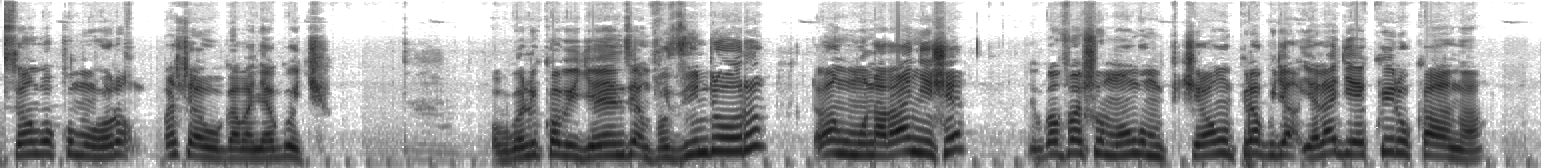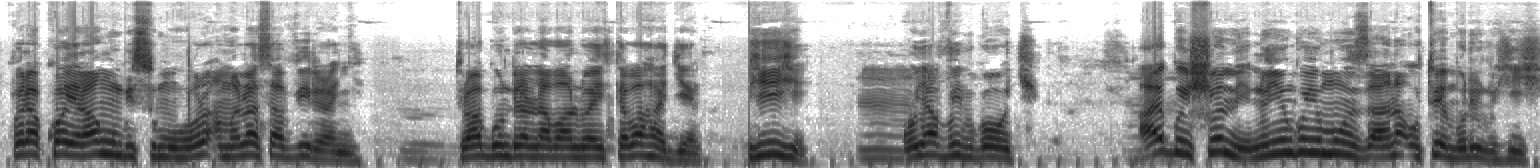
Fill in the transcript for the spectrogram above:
Songo k'umuhoro bashaka kugabanya gutyo. Ubwo niko bigenze mvuze induru ndabona umuntu aranyishe ni bwo mfashe umuhungu umupira kugira yari agiye kwirukanka. Kubera ko yari ankumbise umuhoro amaraso aviriranye turagundirana abantu bahita bahagera hihi? Uyu avuye ibwoki ariko ishumi ni uyu nguyu umuzana utuye muri ruhihi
